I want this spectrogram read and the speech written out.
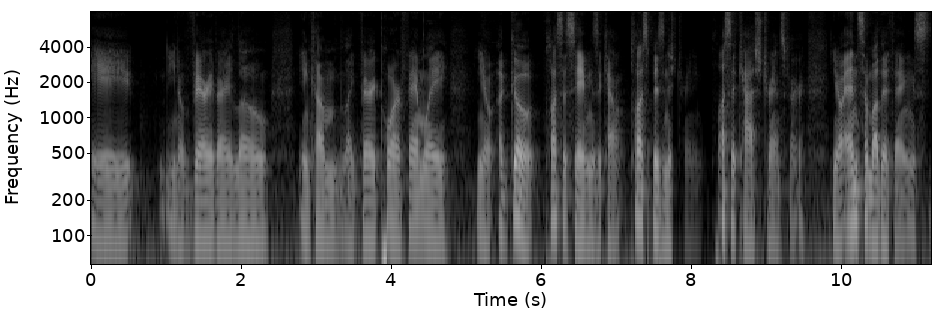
a, you know, very, very low income, like very poor family you know, a goat plus a savings account plus business training plus a cash transfer, you know, and some other things.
